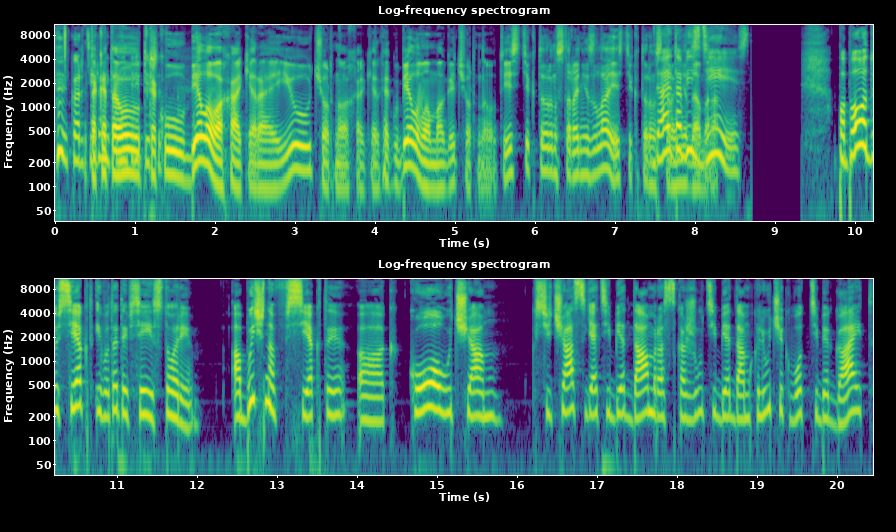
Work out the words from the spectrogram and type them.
Квартиру так это вот как у белого хакера и у черного хакера, как у белого мага черного. Вот есть те, которые на стороне зла, есть те, да, на стороне добра. Да, это везде есть. По поводу сект и вот этой всей истории. Обычно в секты э, к коучам, сейчас я тебе дам, расскажу тебе, дам ключик, вот тебе гайд.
